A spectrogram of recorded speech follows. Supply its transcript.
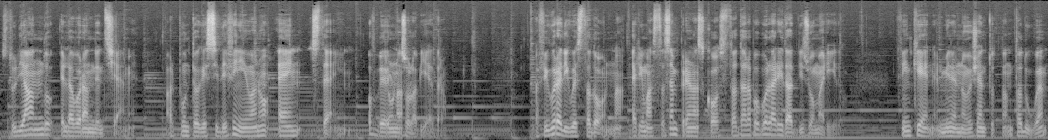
studiando e lavorando insieme, al punto che si definivano Einstein, ovvero una sola pietra. La figura di questa donna è rimasta sempre nascosta dalla popolarità di suo marito, finché nel 1982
